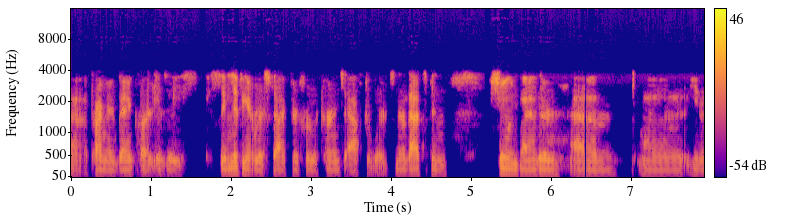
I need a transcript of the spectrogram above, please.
uh, primary Bankart is a significant risk factor for recurrence afterwards. Now that's been shown by other um, uh, you know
